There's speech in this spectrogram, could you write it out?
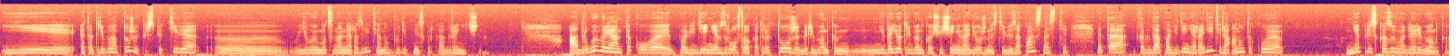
И этот ребенок тоже в перспективе э, его эмоциональное развитие, оно будет несколько ограничено. А другой вариант такого поведения взрослого, который тоже ребенка не дает ребенку ощущения надежности, безопасности, это когда поведение родителя, оно такое непредсказуемо для ребенка.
